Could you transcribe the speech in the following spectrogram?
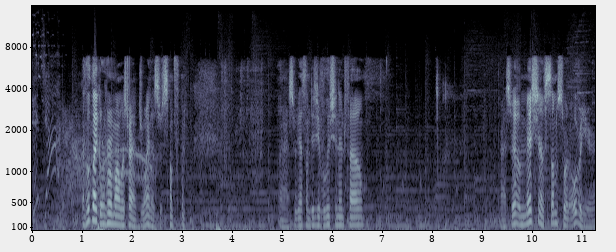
It looked like Rumon was trying to join us or something. Alright, so we got some Digivolution info. Alright, so we have a mission of some sort over here.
